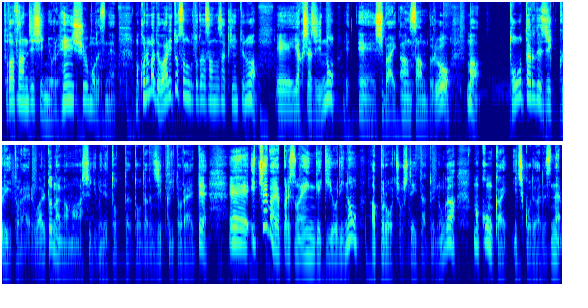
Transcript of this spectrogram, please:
戸田さん自身による編集もですね、まあ、これまで割とその戸田さんの作品っていうのは、えー、役者陣の、えー、芝居アンサンブルをまあトータルでじっくり捉える。割と長回し気味で撮ったトータルでじっくり捉えて、えー、言っちゃえばやっぱりその演劇寄りのアプローチをしていたというのが、まあ、今回一子ではですね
